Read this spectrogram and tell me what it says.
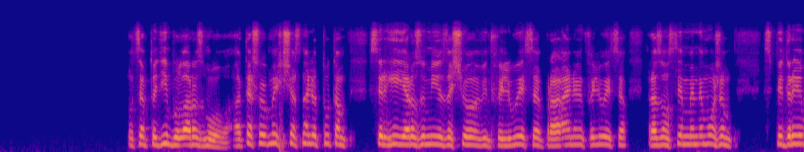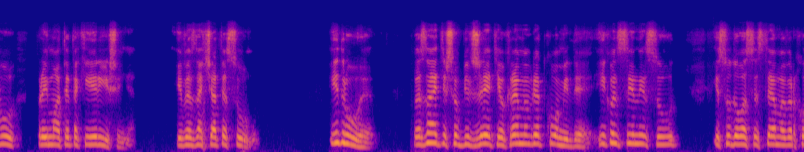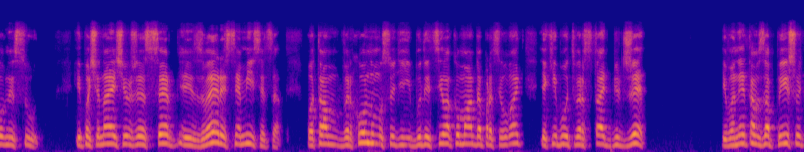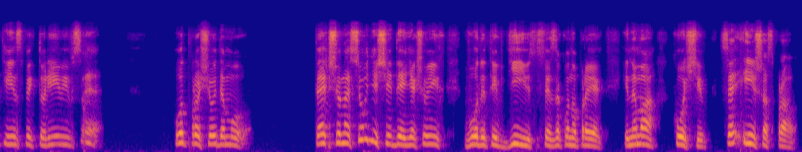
Оце б тоді була розмова. А те, що ми зараз на льоту там Сергій, я розумію, за що він хвилюється, правильно він хвилюється. Разом з тим ми не можемо з підриву приймати такі рішення і визначати суму. І друге, ви знаєте, що в бюджеті окремим рядком іде і Конституційний суд, і судова система, Верховний суд. І починаючи вже з серпня, з вересня місяця, отам в Верховному суді буде ціла команда працювати, які будуть верстати бюджет. І вони там запишуть і інспекторів, і все. От про що йде мова. Те, що на сьогоднішній день, якщо їх вводити в дію, цей законопроект, і нема коштів, це інша справа.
